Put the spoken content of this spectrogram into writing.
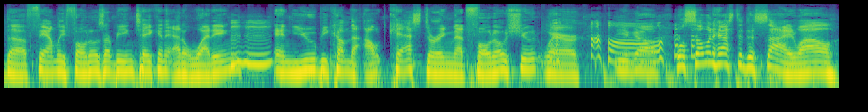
the family photos are being taken at a wedding, Mm-hmm. and you become the outcast during that photo shoot where you go, well, someone has to decide, well,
